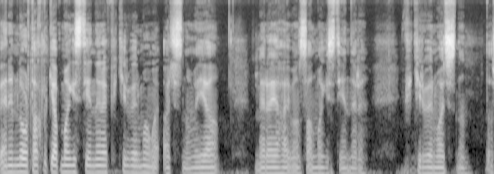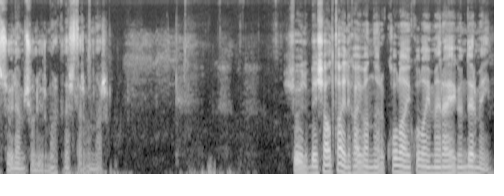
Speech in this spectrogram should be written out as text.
Benimle ortaklık yapmak isteyenlere fikir verme açısından veya meraya hayvan salmak isteyenlere fikir verme açısından da söylemiş oluyorum arkadaşlar bunlar. Şöyle 5-6 aylık hayvanları kolay kolay meraya göndermeyin.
